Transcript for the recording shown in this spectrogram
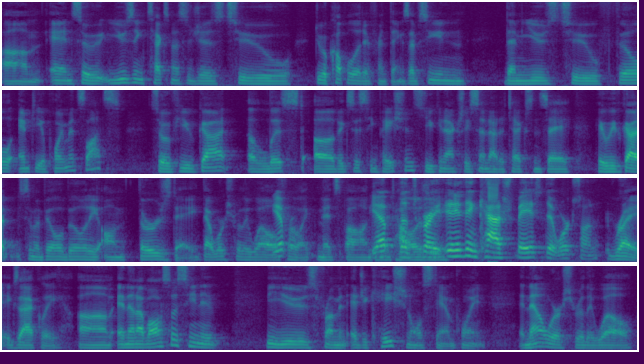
Um, and so using text messages to do a couple of different things. I've seen them used to fill empty appointment slots. So if you've got a list of existing patients, you can actually send out a text and say, "Hey, we've got some availability on Thursday." That works really well yep. for like med spa and Yep, that's great. Anything cash based, it works on. Right, exactly. Um, and then I've also seen it be used from an educational standpoint, and that works really well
